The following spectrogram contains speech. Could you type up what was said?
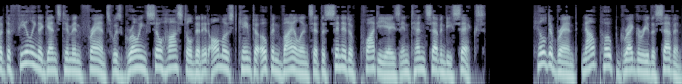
But the feeling against him in France was growing so hostile that it almost came to open violence at the Synod of Poitiers in 1076. Hildebrand, now Pope Gregory VII,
